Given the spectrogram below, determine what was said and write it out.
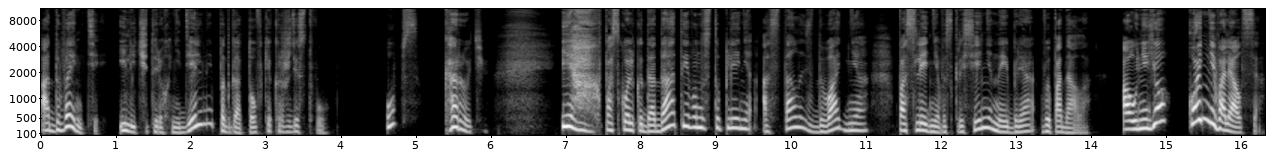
адвенте или четырехнедельной подготовке к Рождеству. Упс, короче. И ах, поскольку до даты его наступления осталось два дня, последнее воскресенье ноября выпадало. А у нее конь не валялся.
